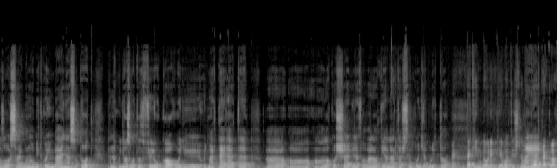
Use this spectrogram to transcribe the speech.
az országban a bitcoin bányászatot. Ennek ugye az volt az fő oka, hogy, hogy már terhelte a, a, a lakosság, illetve a vállalati ellátás szempontjából itt a... Meg Pekingben olimpia volt, és nem meg, akarták a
